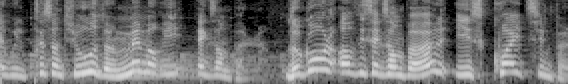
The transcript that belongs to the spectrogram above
I will present you the memory example. The goal of this example is quite simple.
